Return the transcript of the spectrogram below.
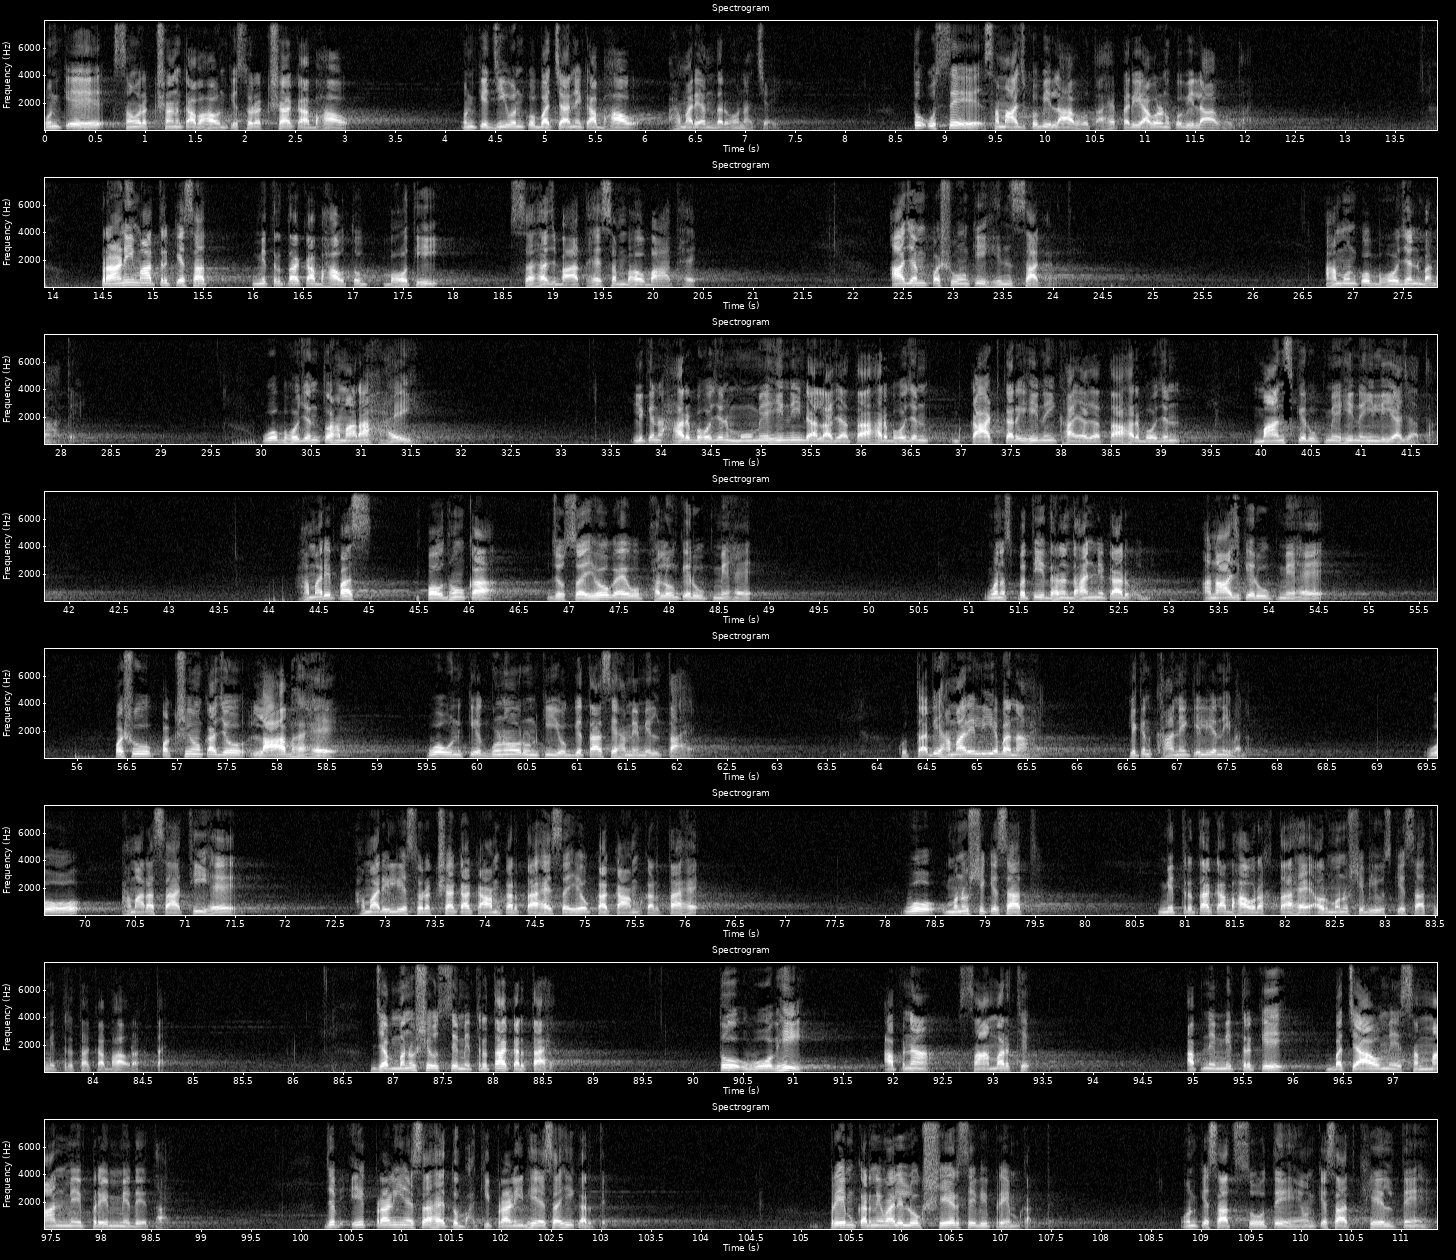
उनके संरक्षण का भाव, उनकी सुरक्षा का भाव उनके जीवन को बचाने का भाव हमारे अंदर होना चाहिए। तो उससे समाज को भी लाभ होता है, पर्यावरण को भी लाभ होता है। प्राणी मात्र के साथ मित्रता का भाव तो बहुत ही सहज बात है, संभव बात है। आज हम पशुओं की हिंसा करते हम उनको भोजन बनाते वो भोजन तो हमारा है ही। लेकिन हर भोजन मुँह में ही नहीं डाला जाता, हर भोजन काट कर ही नहीं खाया जाता, हर भोजन मांस के रूप में ही नहीं लिया जाता। हमारे पास पौधों का जो सहयोग है, वो फलों के रूप में है। वनस्पति धन धान्य का अनाज के रूप में है। पशु पक्षियों का जो लाभ है, वो उनके गुणों और उनकी योग्यता से हमें मिलता है। कुत्ता भी हमारे लिए बना है, लेकिन खाने के लिए नहीं बना। वो हमारा साथी है, हमारे लिए सुरक्षा का काम करता है, सहयोग का काम करता है। वो मनुष्य के साथ मित्रता का भाव रखता है और मनुष्य भी उसके साथ मित्रता का भाव रखता है। जब मनुष्य उससे मित्रता करता है तो वो भी अपना सामर्थ्य अपने मित्र के बचाव में, सम्मान में, प्रेम में देता है। जब एक प्राणी ऐसा है तो बाकी प्राणी भी ऐसा ही करते प्रेम करने वाले लोग शेर से भी प्रेम करते उनके साथ सोते हैं, उनके साथ खेलते हैं,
